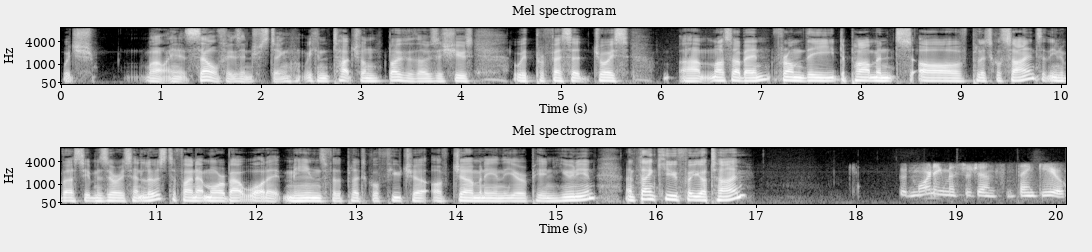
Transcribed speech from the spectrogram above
which well, in itself is interesting. We can touch on both of those issues with Professor Joyce uh, Mushaben from the Department of Political Science at the University of Missouri St. Louis to find out more about what it means for the political future of Germany and the European Union. And thank you for your time. Good morning, Mr. Jensen. Thank you.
